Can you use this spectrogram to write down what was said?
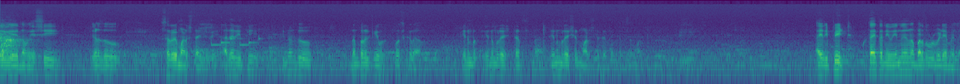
ಹೇಗೆ ನಾವು ಎಸ್ ಸಿಗಳದು ಸರ್ವೆ ಮಾಡಿಸ್ತಾ ಇದ್ದೀವಿ, ಅದೇ ರೀತಿ ಇನ್ನೊಂದು ನಂಬರ್ಗೆಗೋಸ್ಕರ ಎನ್ಮ ಎನ್ಯುಮರೇಷನ್ಸ್ನ ಎನ್ಯುಮರೇಷನ್ ಮಾಡಿಸ್ತಕ್ಕಂಥ ಕೆಲಸ ಮಾಡ್ತೀವಿ ಐ ರಿಪೀಟ್ ಗೊತ್ತಾಯ್ತಾ ನೀವು? ಏನೇನೋ ಬರೆದು ಬಿಡಬೇಡಿ ಆಮೇಲೆ.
